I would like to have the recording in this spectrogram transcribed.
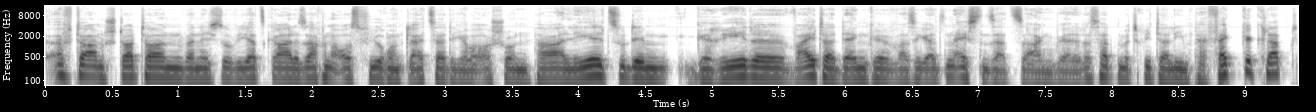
öfter am Stottern, wenn ich so wie jetzt gerade Sachen ausführe und gleichzeitig aber auch schon parallel zu dem Gerede weiterdenke, was ich als nächsten Satz sagen werde. Das hat mit Ritalin perfekt geklappt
